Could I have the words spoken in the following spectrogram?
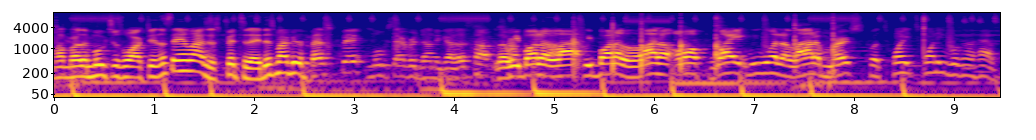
My brother Mook just walked in. Let's analyze this fit today. This might be the best fit Mook's ever done together. Let's talk. Look, we bought a lot. We bought a lot of off white. We want a lot of merch for 2020. We're gonna have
